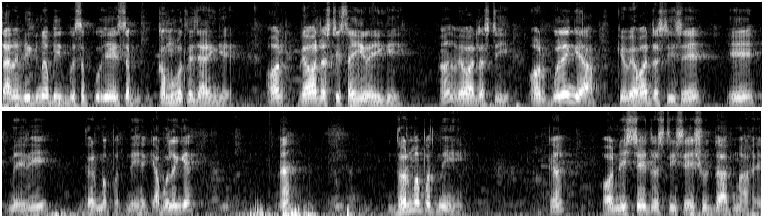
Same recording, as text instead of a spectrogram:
सारे विघ्न भी सब ये सब कम होते जाएँगे। और व्यवहार दृष्टि सही रहेगी। हाँ व्यवहार दृष्टि। और बोलेंगे आप कि व्यवहार दृष्टि से ये मेरी धर्म पत्नी है, क्या बोलेंगे? धर्म पत्नी क्या? और निश्चय दृष्टि से शुद्धात्मा है।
